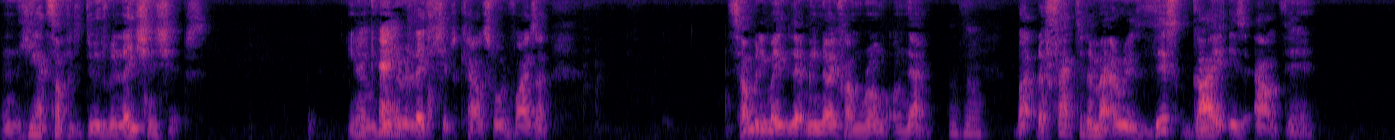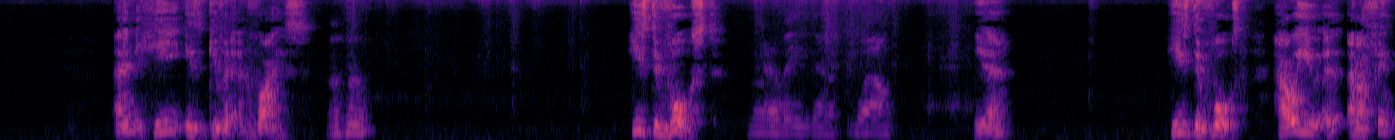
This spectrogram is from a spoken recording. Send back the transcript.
and he had something to do with relationships. You know, Okay. being a relationships counselor advisor somebody may let me know if I'm wrong on that. Mm-hmm. But the fact of the matter is, this guy is out there and he is given advice. Mm-hmm. He's divorced. Yeah, there you go. Wow. Yeah. He's divorced. How are you? And I think,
